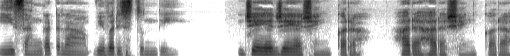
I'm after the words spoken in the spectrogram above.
ఈ సంఘటన వివరిస్తుంది. జయ జయ శంకర హర హర శంకర.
